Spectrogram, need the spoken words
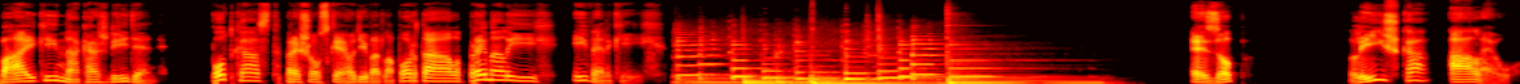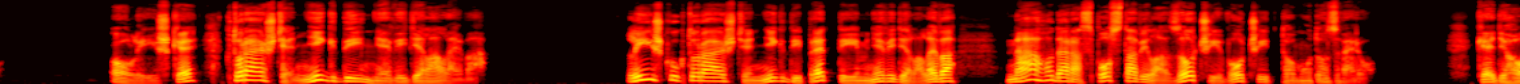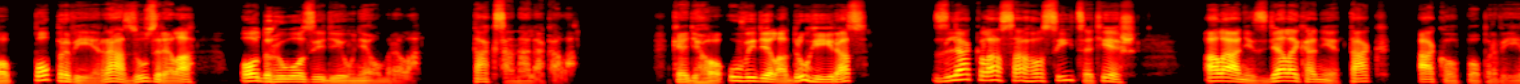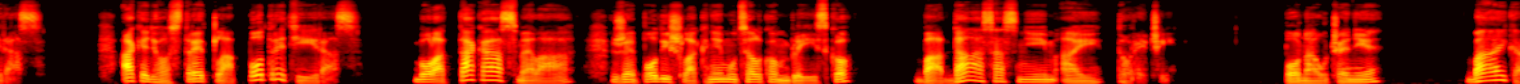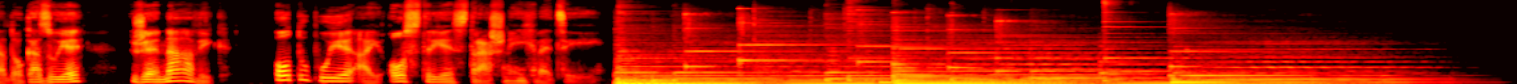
Bajky na každý deň. Podcast Prešovského divadla Portál pre malých i veľkých. Ezop, Líška a Lev O líške, ktorá ešte nikdy nevidela leva. Líšku, ktorá ešte nikdy predtým nevidela leva, náhoda raz postavila z očí v oči tomuto zveru. Keď ho poprvý raz uzrela, od hrôzy div neumrela. Tak sa naľakala. Keď ho uvidela druhý raz, zľakla sa ho síce tiež, ale ani zďaleka nie tak, ako po prvý raz. A keď ho stretla po tretí raz, bola taká smelá, že podišla k nemu celkom blízko, ba dala sa s ním aj do reči. Ponaučenie Bájka dokazuje, že návyk otupuje aj ostrie strašných vecí.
